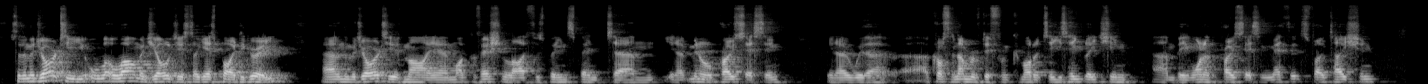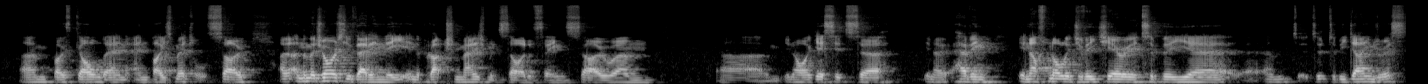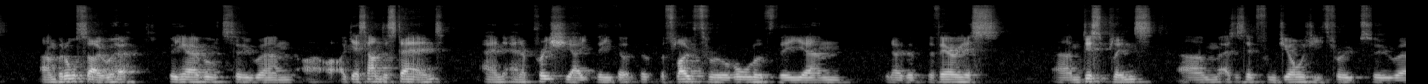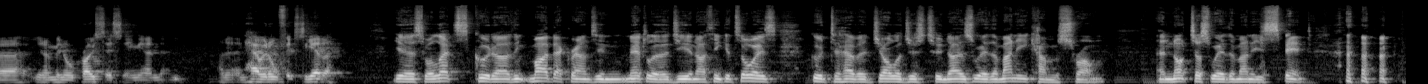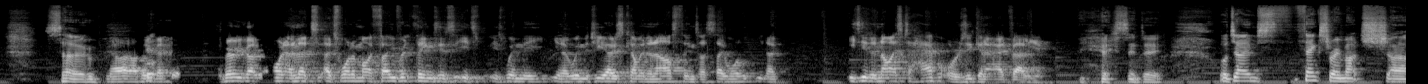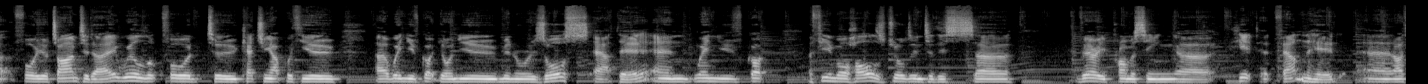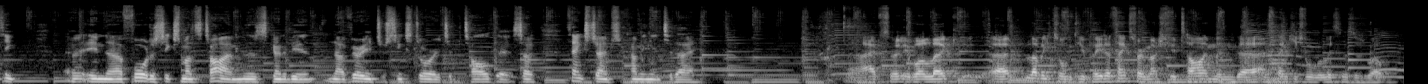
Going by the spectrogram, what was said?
So the majority, although I'm a geologist, I guess by degree, um, the majority of my uh, my professional life has been spent, um, you know, mineral processing, you know, with a, uh, across a number of different commodities, heap leaching um, being one of the processing methods, flotation, um, both gold and, and base metals. So, and, the majority of that in the in the production management side of things. So, um, um, you know, I guess it's uh, you know having enough knowledge of each area to be uh, um, to, to, be dangerous, um, but also uh, being able to, um, I guess, understand and, and appreciate the, the, the flow through of all of the you know the, the various disciplines. as I said, from geology through to uh, you know mineral processing and, and, and how it all fits together. Yes, well, that's good. I think my background's in metallurgy, and I think it's always good to have a geologist who knows where the money comes from and not just where the money is spent. so, no, I think that's a very valid point, and that's that's one of my favourite things. Is, is is when the you know when the geos come in and ask things, I say, well, you know, is it a nice to have or is it going to add value? Yes, indeed. Well, James, thanks very much uh, for your time today. We'll look forward to catching up with you uh, when you've got your new mineral resource out there and when you've got a few more holes drilled into this uh, very promising uh, hit at Fountainhead. And I think uh, in uh, four to six months' time, there's going to be a, a, very interesting story to be told there. So thanks, James, for coming in today. absolutely. Well, lovely talking to you, Peter. Thanks very much for your time, and, and thank you to all the listeners as well.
